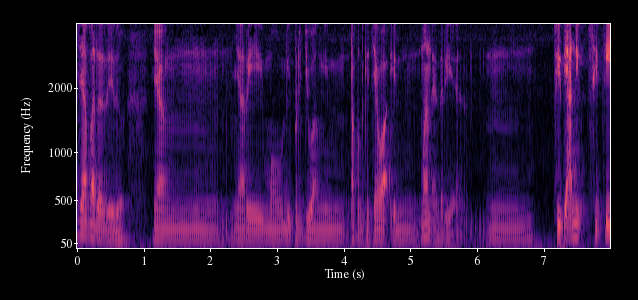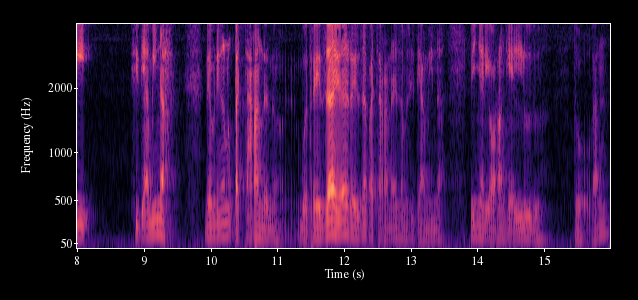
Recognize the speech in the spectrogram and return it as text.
siapa tadi itu yang nyari mau diperjuangin takut kecewain mana ya tadi ya? Hmm, Siti Ani Siti Siti Aminah. Dia mendingan lu pacaran dan buat Reza ya Reza pacaran aja sama Siti Aminah. Dia nyari orang kayak lu tuh. Tuh kan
